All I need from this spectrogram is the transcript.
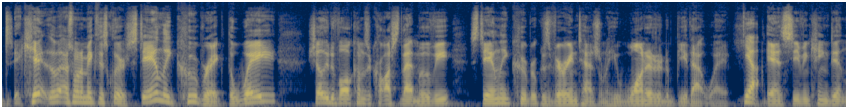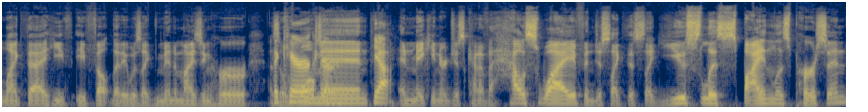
d- can't, I just want to make this clear: Stanley Kubrick, the way Shelley Duvall comes across in that movie, Stanley Kubrick was very intentional. He wanted her to be that way. Yeah. And Stephen King didn't like that. He he felt that it was like minimizing her as The a character. woman Yeah. and making her just kind of a housewife and just like this like useless, spineless person.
